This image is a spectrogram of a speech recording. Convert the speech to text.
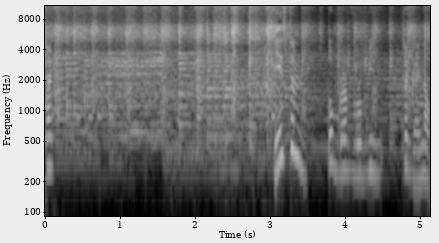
tak. Jestem dobra w robieniu. Czekaj, no.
